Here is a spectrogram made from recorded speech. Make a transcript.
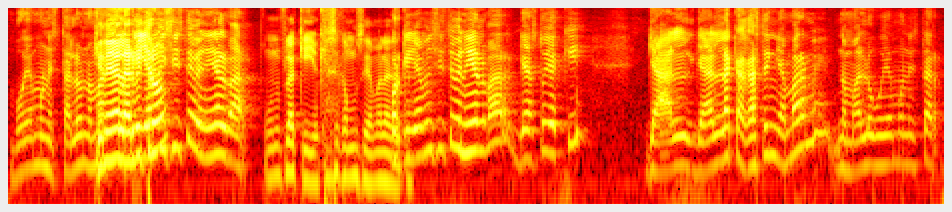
Voy a amonestarlo nomás. ¿Quién era el porque árbitro? ya me hiciste venir al bar. Un flaquillo, que sé cómo se llama la Porque neta. ya me hiciste venir al bar, ya estoy aquí. Ya, ya la cagaste en llamarme, nomás lo voy a amonestar.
